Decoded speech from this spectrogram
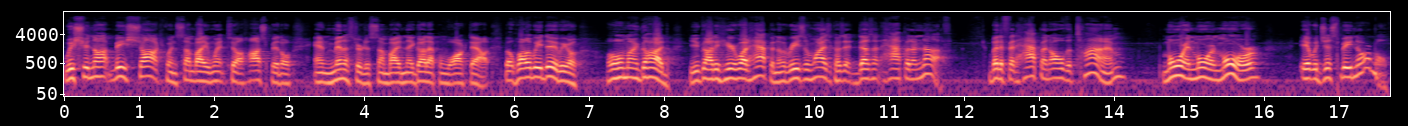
We should not be shocked when somebody went to a hospital and ministered to somebody and they got up and walked out. But what do we do? We go, oh my God, you got to hear what happened. And the reason why is because it doesn't happen enough. But if it happened all the time, more and more and more, it would just be normal.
